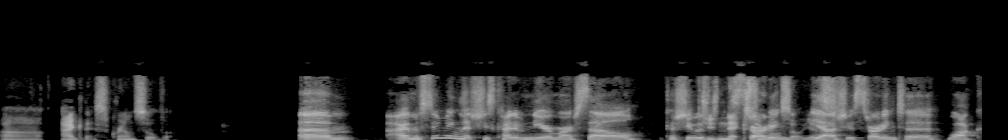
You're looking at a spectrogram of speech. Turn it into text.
Uh, Agnis, Crownsilver. Um, I'm assuming that she's kind of near Marcel because she was She's next to starting. Marcel, yes. Yeah, she was starting to walk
